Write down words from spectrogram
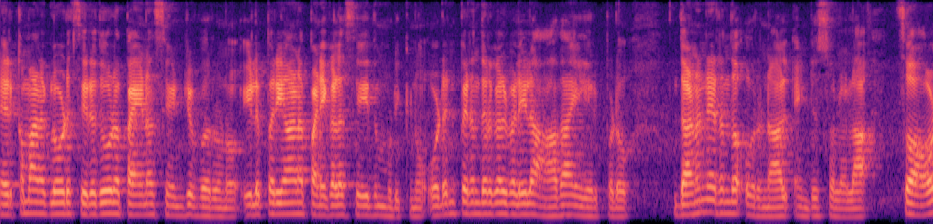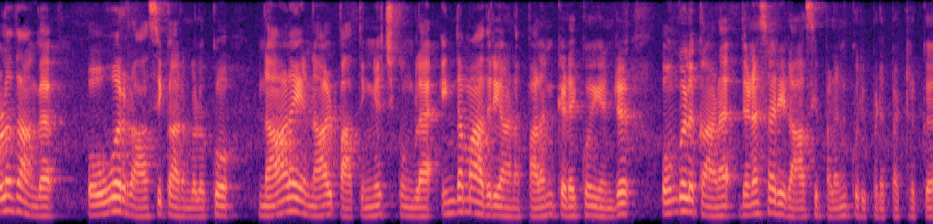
நெருக்கமானங்களோடு சிறுதூர பயணம் சென்று வரணும். இழுப்பறியான பணிகளை செய்து முடிக்கணும். உடன் பிறந்தவர்கள் வழியில் ஆதாயம் ஏற்படும். தன நிறந்த ஒரு நாள் என்று சொல்லலாம். ஸோ அவ்வளோதாங்க ஒவ்வொரு ராசிக்காரங்களுக்கும் நாளைய நாள் பார்த்தீங்கன்னு வச்சுக்கோங்களேன். இந்த மாதிரியான பலன் கிடைக்கும் என்று உங்களுக்கான தினசரி ராசி பலன் குறிப்பிடப்பட்டிருக்கு.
